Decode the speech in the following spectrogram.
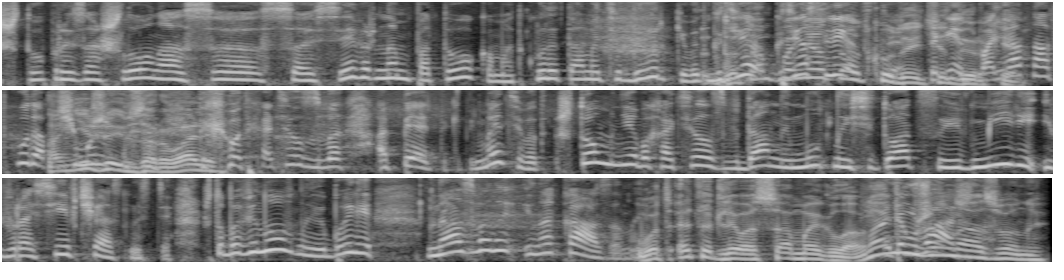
что произошло у нас э, с Северным потоком, откуда там эти дырки. Вот Да где, там где понятно, следствие? откуда эти Так нет, дырки. понятно откуда, а Они почему... же и взорвали. Так вот хотелось бы, опять-таки, понимаете, вот что мне бы хотелось в данной мутной ситуации в мире и в России в частности? Чтобы виновные были названы и наказаны. Вот это для вас самое главное. Они Это уже важно. названы.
